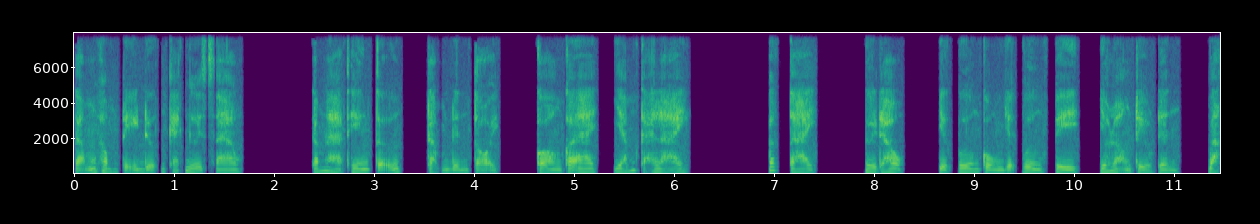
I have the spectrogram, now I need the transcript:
trẫm không trị được các ngươi sao. Trẫm là thiên tử, trẫm định tội, còn có ai dám cãi lại. Bất tài, người đâu, dược vương cùng dược vương phi dối loạn triều đình, bắt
